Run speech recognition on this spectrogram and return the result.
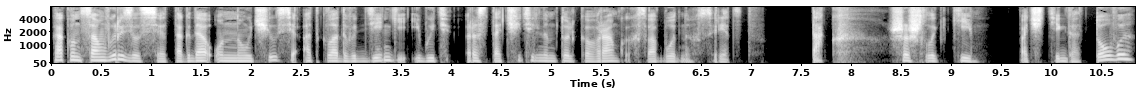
Как он сам выразился, тогда он научился откладывать деньги и быть расточительным только в рамках свободных средств. Так, шашлыки почти готовы.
